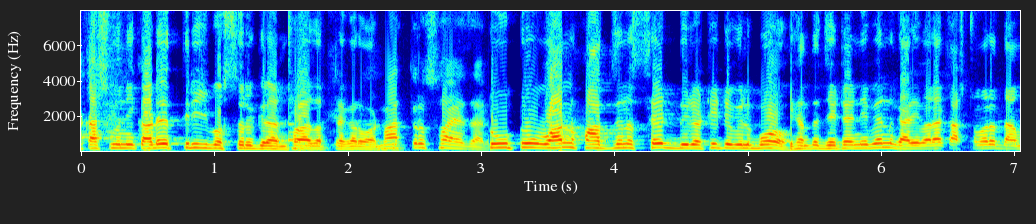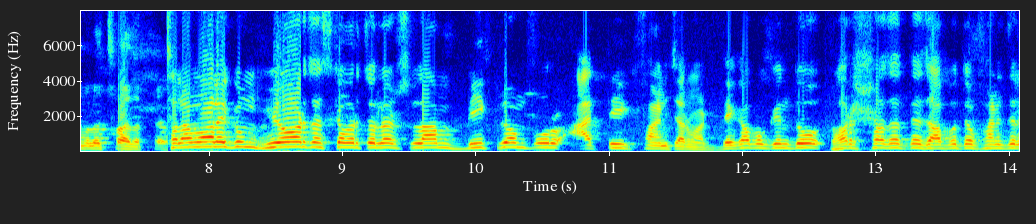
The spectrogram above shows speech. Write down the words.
আকাশমণি কাঠের ত্রিশ বছরের গ্রান্ড ছয় হাজার টাকার ওয়ার্ড মাত্র ছয় হাজার। টু টু পাঁচ জনের সেট দুইটা টি টেবিল বড়। এখান থেকে যেটা নেবেন গাড়ি ভাড়া কাস্টমারের দাম হলো ছয় হাজার টাকা। সালামু আলাইকুম ভিউয়ার্স আজকে আবার চলে আসলাম বিক্রমপুর আতিক ফার্নিচার মার্ট দেখাবো কিন্তু ঘর সাজাতে যাবতীয় ফার্নিচার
